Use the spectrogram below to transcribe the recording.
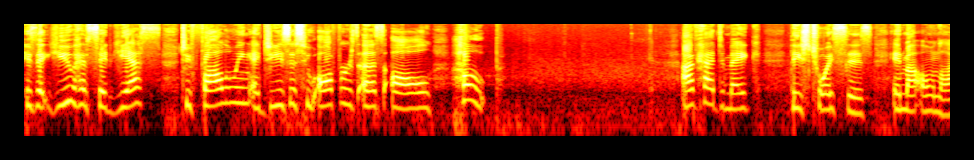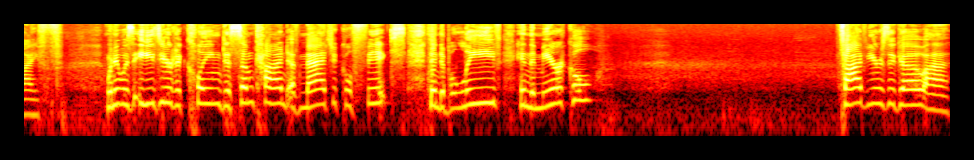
is that you have said yes to following a Jesus who offers us all hope. I've had to make these choices in my own life. When it was easier to cling to some kind of magical fix than to believe in the miracle. Five years ago, I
